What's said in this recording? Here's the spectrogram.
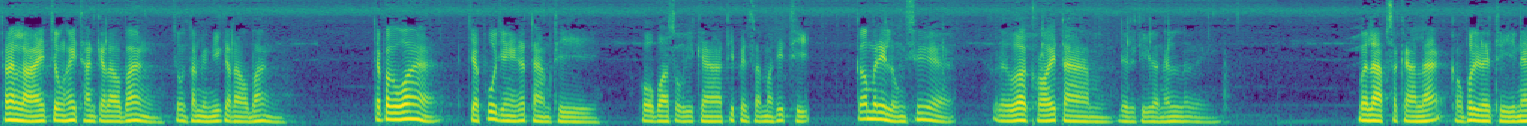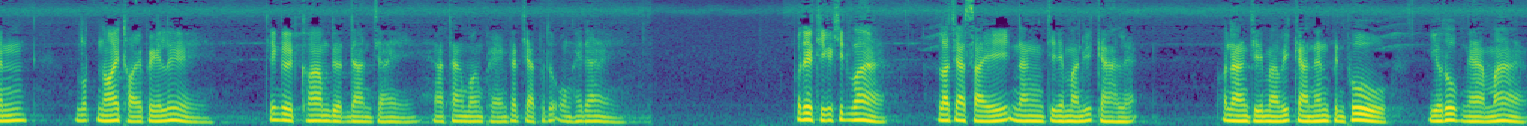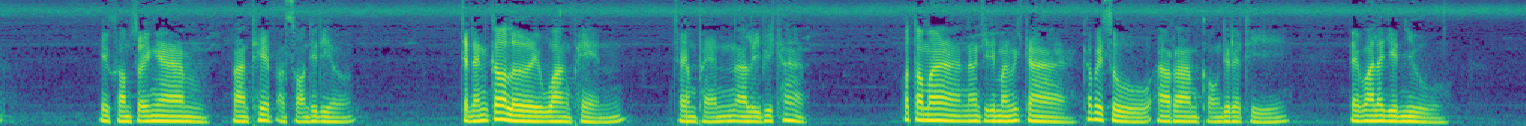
ท่านหลายจงให้ทานแก่เราบ้าง จงทำอย่างนี้กับเราบ้าง แต่ปรากฏว่าจะพูดยังไงก็ตามทีโอบาสุวิกาที่เป็นสมาธิิก็ไม่ได้หลงเชื่อ หรือว่าคล้อยตามเดลิทีเหล่านั้นเลย เมื่อลาบสการละของพระเดลิทีนั้น ลดน้อยถอยไปเรื่อย จึงเกิดความเดือดดานใจ หาทางวางแผนกระจัดพระองค์ให้ได้ พระเดชทีก็คิดว่า เราจะอาศัยนางจิตมานวิกาแหละ เพราะนางจิตมานวิกานั้นเป็นผู้มีรูปงามมาก มีความสวยงามปานเทพอักษรทีเดียว จากนั้นก็เลยวางแผนใจวางแผนอาลีพิฆาตพอต่อมานางจิตมานวิกาก็ไปสู่อารามของเดรถีแต่ว่าละเยืนอยู่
